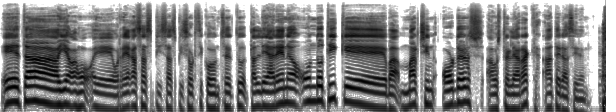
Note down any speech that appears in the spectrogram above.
Eta e, horrega zazpi zazpi sortzi kontzertu taldearen ondotik e, ba, marching orders australiarrak atera ziren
